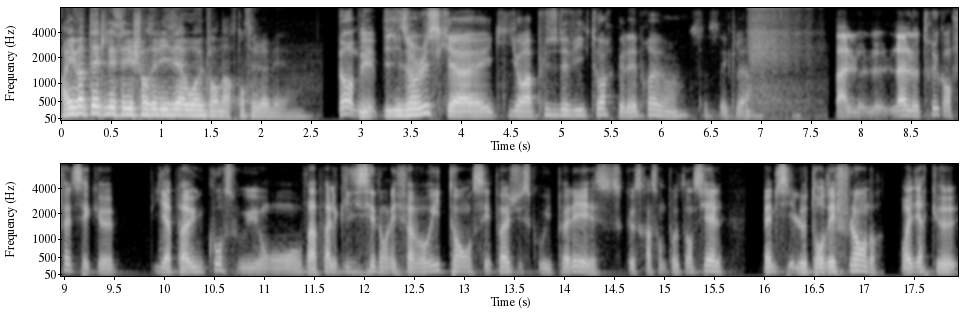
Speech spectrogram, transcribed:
ah, il va peut-être laisser les Champs-Élysées à Wout van Aert, on sait jamais. Non, mais. Disons juste qu'il y, y, aura plus de victoires que d'épreuves, hein. ça c'est clair. Bah, là, le truc, en fait, c'est que il n'y a pas une course où on va pas le glisser dans les favoris tant on ne sait pas jusqu'où il peut aller et ce que sera son potentiel. Même si le Tour des Flandres, on va dire que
